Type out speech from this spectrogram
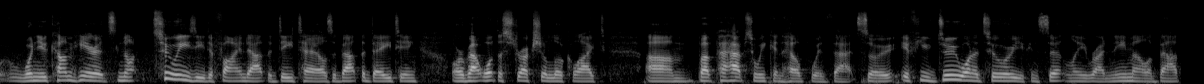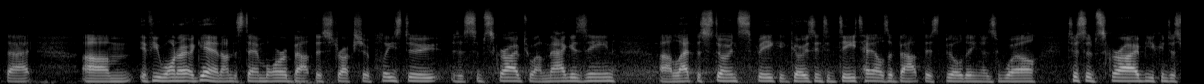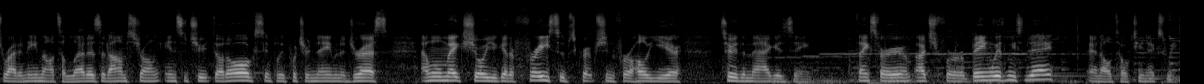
When you come here, it's not too easy to find out the details about the dating or about what the structure looked like. Um, but perhaps we can help with that. So if you do want a tour, you can certainly write an email about that. Um, if you want to, again, understand more about this structure, please do subscribe to our magazine uh, Let the Stone Speak. It goes into details about this building as well. To subscribe, you can just write an email to letters at armstronginstitute.org. Simply put your name and address, and we'll make sure you get a free subscription for a whole year to the magazine. Thanks very much for being with me today, and I'll talk to you next week.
